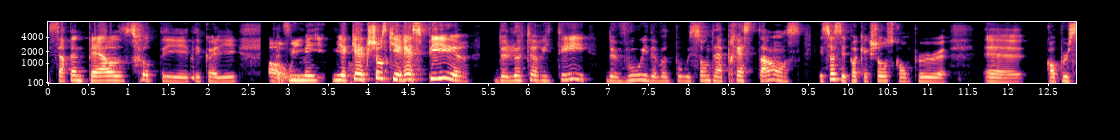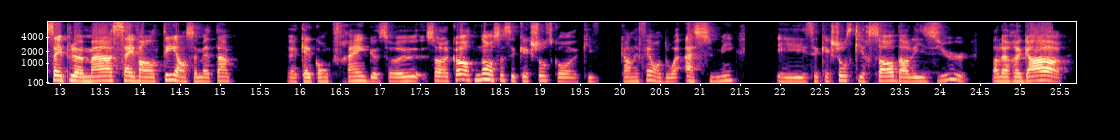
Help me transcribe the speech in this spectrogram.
certaines perles sur tes, tes colliers. Oh, oui. Mais il y a quelque chose qui respire de l'autorité de vous et de votre position, de la prestance. Et ça, c'est pas quelque chose qu'on peut euh, qu'on peut simplement s'inventer en se mettant euh, quelconque fringue sur, sur le corps. Non, ça, c'est quelque chose qu'en effet, on doit assumer. Et c'est quelque chose qui ressort dans les yeux, dans le regard.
